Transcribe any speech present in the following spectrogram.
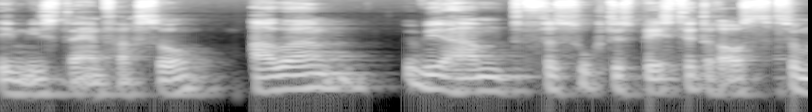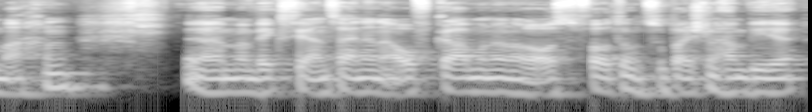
Dem ist einfach so. Aber wir haben versucht, das Beste daraus zu machen. Äh, man wächst ja an seinen Aufgaben und Herausforderungen. Zum Beispiel haben wir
